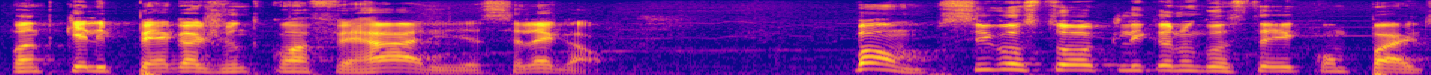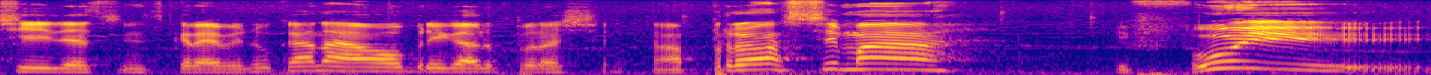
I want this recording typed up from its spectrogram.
quanto que ele pega junto com a Ferrari. Ia ser legal. Bom, se gostou, clica no gostei, compartilha, se inscreve no canal. Obrigado por assistir. Até a próxima. E fui!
